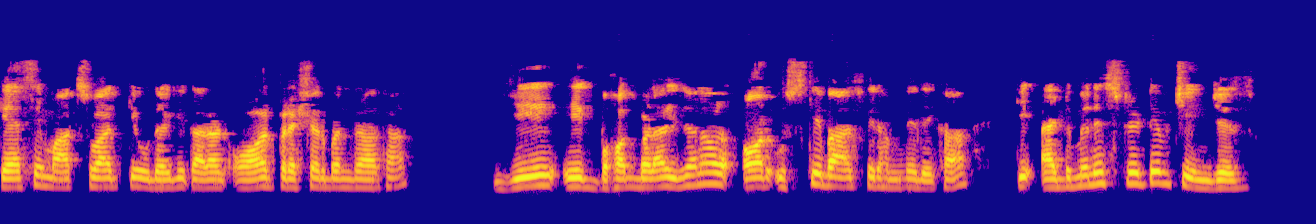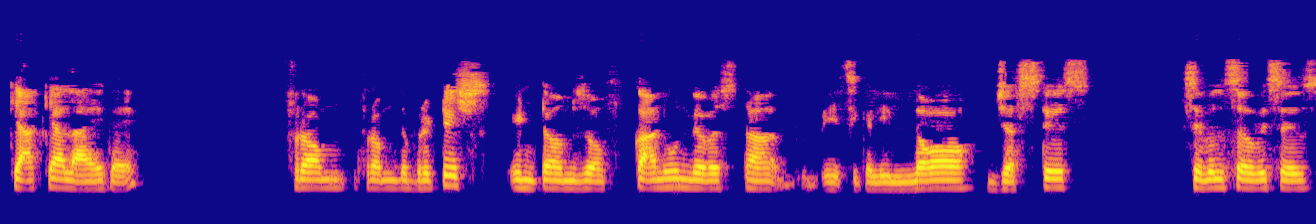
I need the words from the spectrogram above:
कैसे मार्क्सवाद के उदय के कारण और प्रेशर बन रहा था ये एक बहुत बड़ा रीजन और, और उसके बाद फिर हमने देखा कि एडमिनिस्ट्रेटिव चेंजेस क्या क्या लाए गए from from the British in terms of कानून व्यवस्था basically law justice civil services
